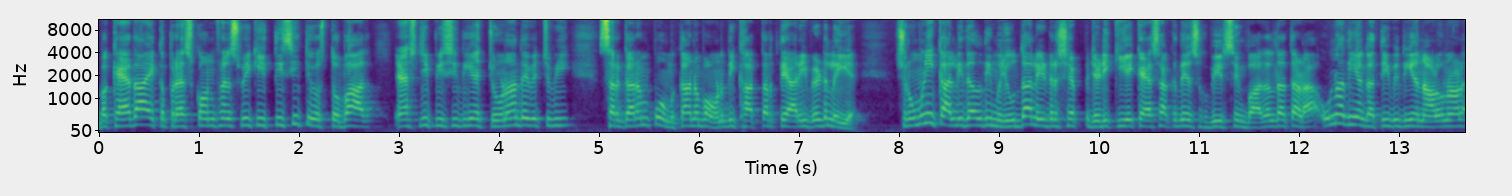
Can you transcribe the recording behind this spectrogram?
ਬਕਾਇਦਾ ਇੱਕ ਪ੍ਰੈਸ ਕਾਨਫਰੰਸ ਵੀ ਕੀਤੀ ਸੀ ਤੇ ਉਸ ਤੋਂ ਬਾਅਦ ਐਸਜੀਪੀਸੀ ਦੀਆਂ ਚੋਣਾਂ ਦੇ ਵਿੱਚ ਵੀ ਸਰਗਰਮ ਭੂਮਿਕਾ ਨਿਭਾਉਣ ਦੀ ਖਾਤਰ ਤਿਆਰੀ ਵਿੱਢ ਲਈ ਹੈ। ਸ਼੍ਰੋਮਣੀ ਅਕਾਲੀ ਦਲ ਦੀ ਮੌਜੂਦਾ ਲੀਡਰਸ਼ਿਪ, ਜਿਹੜੀ ਕੀ ਇਹ ਕਹਿ ਸਕਦੇ ਹਾਂ ਸੁਖਬੀਰ ਸਿੰਘ ਬਾਦਲ ਦਾ ਧੜਾ, ਉਹਨਾਂ ਦੀਆਂ ਗਤੀਵਿਧੀਆਂ ਨਾਲੋਂ ਨਾਲ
